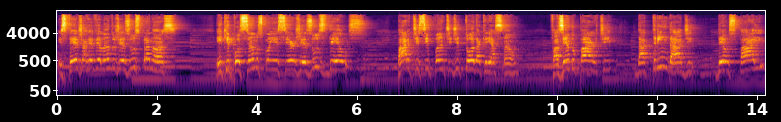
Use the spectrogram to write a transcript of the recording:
esteja revelando Jesus para nós e que possamos conhecer Jesus Deus participante de toda a criação, fazendo parte da Trindade, Deus Pai,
